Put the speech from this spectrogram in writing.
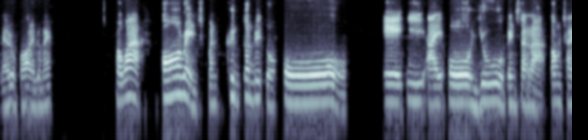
แล้วลูกเพราะอะไรรู้ไหมเพราะว่า orange มันขึ้นต้นด้วยตัว o a e i o u เป็นสระต้องใช้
